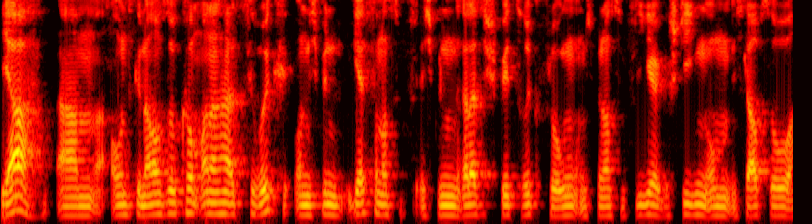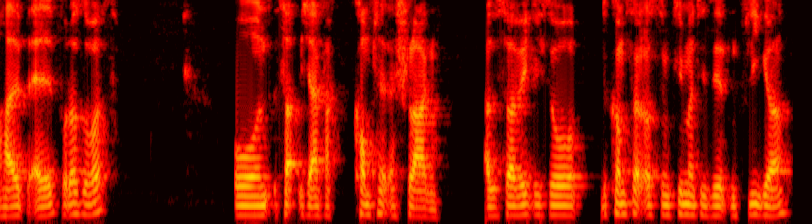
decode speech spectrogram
Ja, ähm, und genauso kommt man dann halt zurück. Und ich bin gestern aus, ich bin relativ spät zurückgeflogen und ich bin aus dem Flieger gestiegen um, ich glaube, so halb elf oder sowas. Und es hat mich einfach komplett erschlagen. Also es war wirklich so, du kommst halt aus dem klimatisierten Flieger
